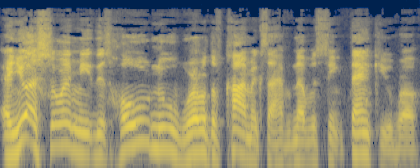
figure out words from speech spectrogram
and you're showing me this whole new world of comics I have never seen. Thank you, bro.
